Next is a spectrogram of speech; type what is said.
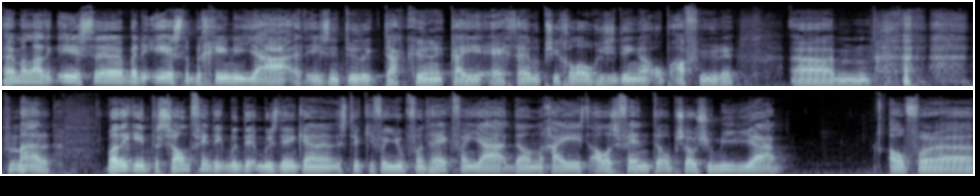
Maar laat ik eerst eh, bij de eerste beginnen. Ja, het is natuurlijk, daar kun, kan je echt hele psychologische dingen op afvuren. Ehm, maar wat ik interessant vind, ik moest denken aan een stukje van Joep van het Hek. Van ja, dan ga je eerst alles venten op social media over eh,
